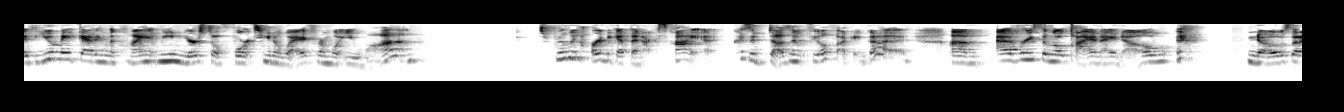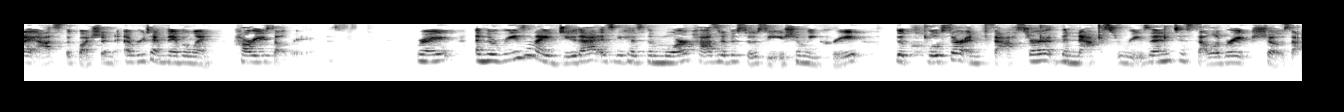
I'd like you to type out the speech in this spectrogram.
If you make getting the client mean you're still 14 away from what you want, it's really hard to get the next client because it doesn't feel fucking good. Um, every single client I know knows that I ask the question every time they have a win, how are you celebrating this? Right? And the reason I do that is because the more positive association we create, the closer and faster the next reason to celebrate shows up.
